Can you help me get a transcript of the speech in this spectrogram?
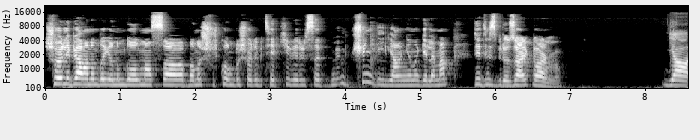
Şöyle bir anımda yanımda olmazsa, bana şu konuda şöyle bir tepki verirse mümkün değil yan yana gelemem. Dediğiniz bir özellik var mı? Ya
